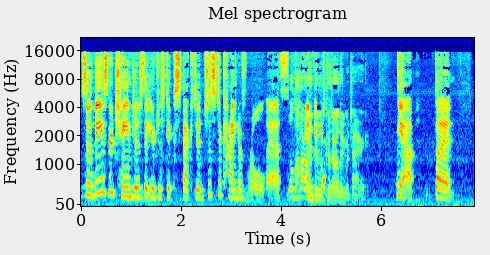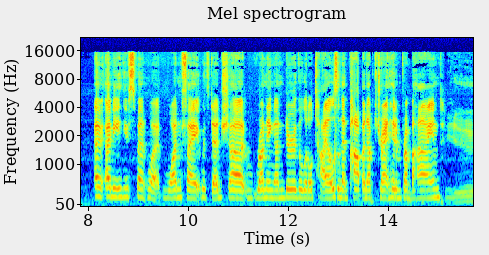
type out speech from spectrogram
So these are changes that you're just expected just to kind of roll with. Well, the Harley And- thing was because Arleen retired. Yeah, but I, I mean, you spent what one fight with Deadshot running under the little tiles and then popping up to try and hit him from behind. Yeah.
